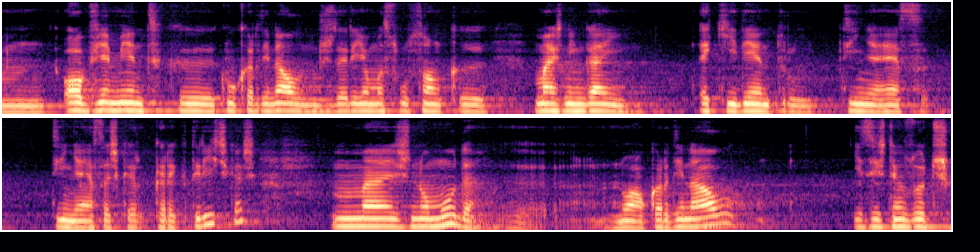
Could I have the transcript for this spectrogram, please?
Um, obviamente que, que, o Cardinal nos daria uma solução que mais ninguém aqui dentro tinha, essa, tinha essas características, mas não muda. Uh, não há o Cardinal, existem os outros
